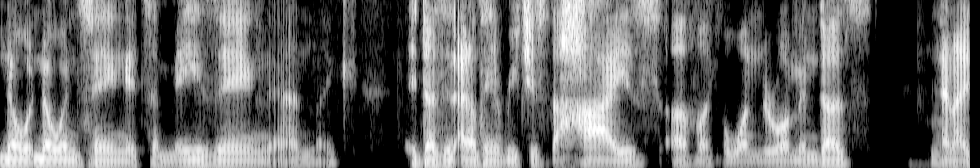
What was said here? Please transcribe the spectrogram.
no no one's saying it's amazing, and like it doesn't. I don't think it reaches the highs of like a Wonder Woman does. Hmm. And I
